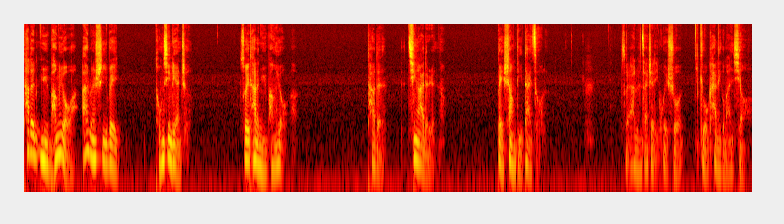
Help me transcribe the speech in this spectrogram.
他的女朋友啊，艾伦是一位同性恋者，所以他的女朋友啊，他的亲爱的人呢，被上帝带走了。所以艾伦在这里会说：“你给我开了一个玩笑，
